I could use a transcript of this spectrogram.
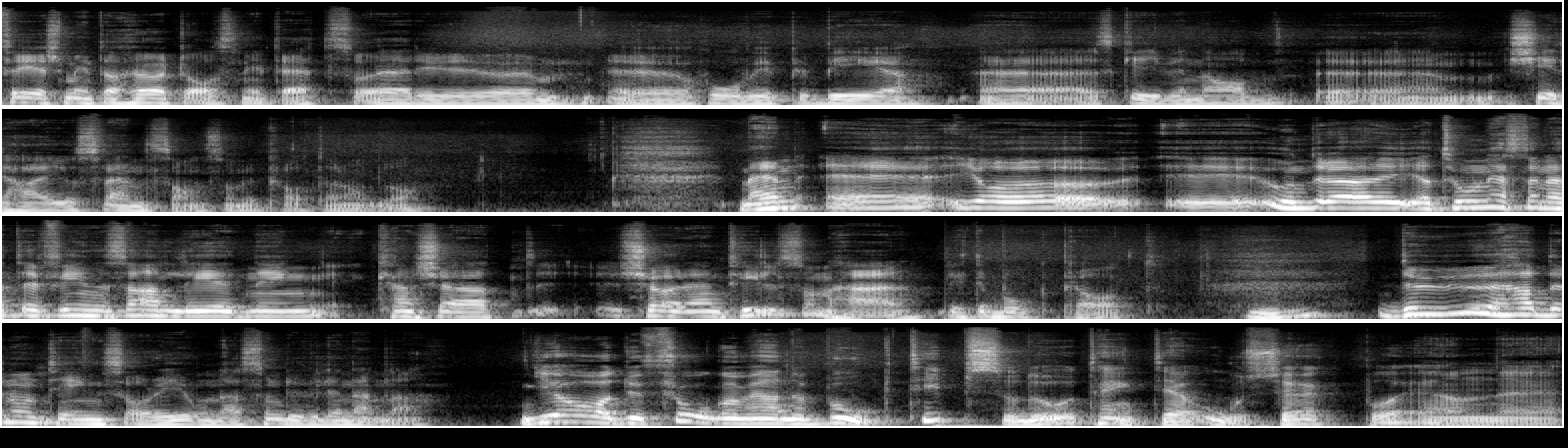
för er som inte har hört avsnitt 1 så är det ju eh, HVPB eh, skriven av eh, Shirhayo Svensson som vi pratar om då. Men eh, jag eh, undrar, jag tror nästan att det finns anledning kanske att köra en till sån här, lite bokprat. Mm. Du hade någonting, sa du Jonas, som du ville nämna? Ja, du frågade om vi hade boktips och då tänkte jag osökt på en eh,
